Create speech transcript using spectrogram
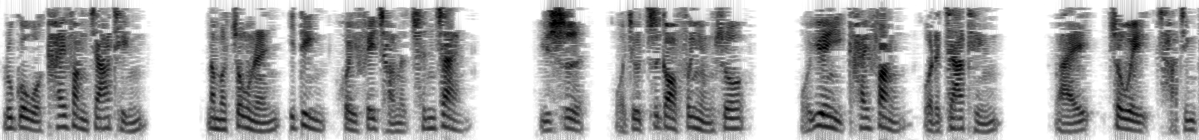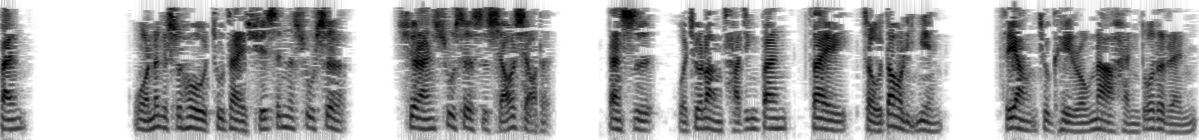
如果我开放家庭，那么众人一定会非常的称赞。于是，我就自告奋勇说，我愿意开放我的家庭。来，这位查经班。我那个时候住在学生的宿舍，虽然宿舍是小小的，但是我就让查经班在走道里面，这样就可以容纳很多的人。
